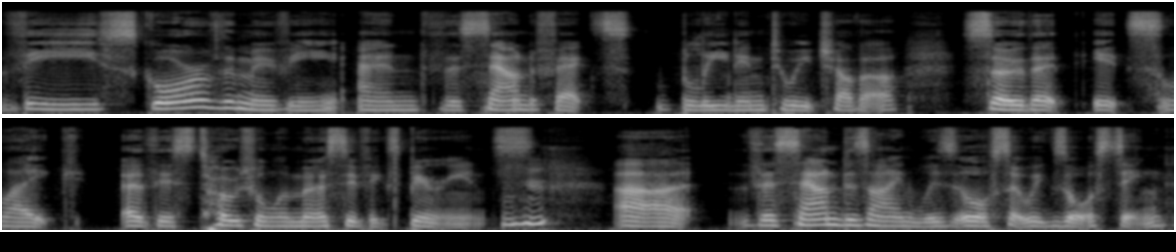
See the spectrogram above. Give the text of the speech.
the score of the movie and the sound effects bleed into each other so that it's like a, this total immersive experience. Mhm. Uh, the sound design was also exhausting,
